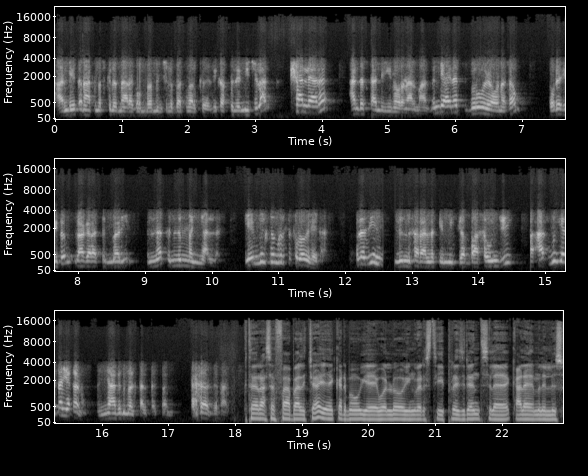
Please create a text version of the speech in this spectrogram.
አንድ የጥናት መስክ ልናደርገውን በምንችልበት መልክ ሊከፍልን ይችላል። ሻል ያለ አንደርስታንዲንግ ይኖረናል ማለት እንዲህ አይነት ብሩህ የሆነ ሰው ወደፊትም ለሀገራችን መሪነት እንመኛለን የሚል ትምህርት ጥሎ ይሄዳል። ስለዚህ ልንሰራለት የሚገባ ሰው እንጂ አቅሙ እየጠየቀ ነው። እኛ ግን መልስ አልጠቀምም። ያሳዝናል። ዶክተር አሰፋ ባልቻ የቀድሞው የወሎ ዩኒቨርሲቲ ፕሬዚደንት፣ ስለ ቃለ ምልልሱ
